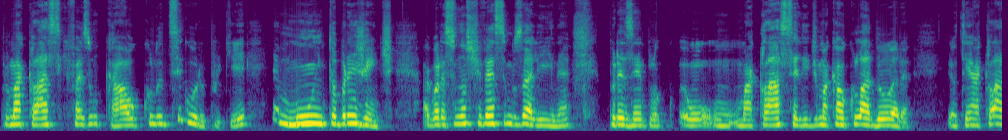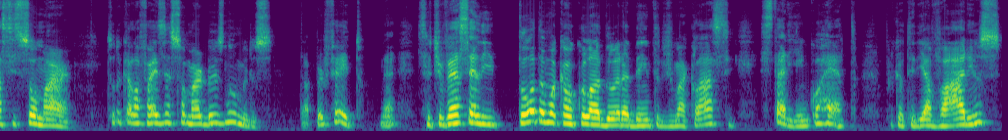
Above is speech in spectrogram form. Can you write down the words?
para uma classe que faz um cálculo de seguro, porque é muito abrangente. Agora, se nós tivéssemos ali, né, por exemplo, um, uma classe ali de uma calculadora, eu tenho a classe somar, tudo que ela faz é somar dois números. Tá perfeito, né? Se eu tivesse ali toda uma calculadora dentro de uma classe, estaria incorreto, porque eu teria vários,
